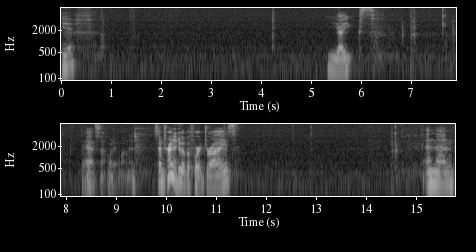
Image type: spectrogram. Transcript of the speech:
If Yikes. That's not what I wanted. So I'm trying to do it before it dries. And then,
